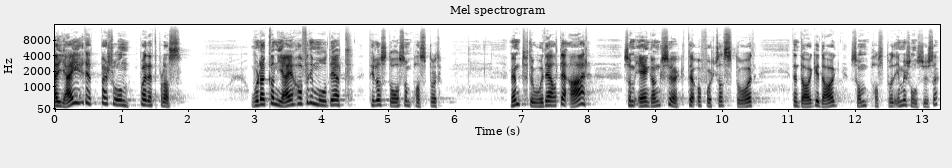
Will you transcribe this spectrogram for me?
Er jeg rett person på rett plass? Hvordan kan jeg ha frimodighet til å stå som pastor? Hvem tror jeg at jeg er, som en gang søkte og fortsatt står den dag i dag som pastor i Misjonshuset?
